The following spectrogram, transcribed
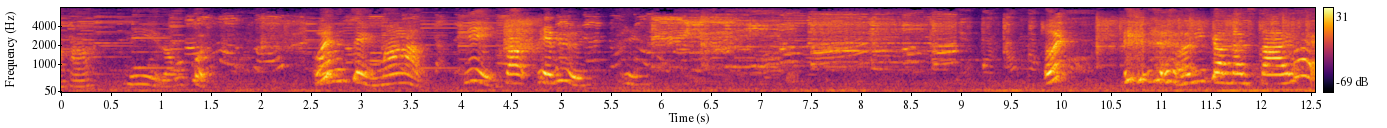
นะคะ นี่เราก็กดเฮ้ยมันเจ๋งมาก นี่ฟังเพลงพี่หมิวเพลงเอ้ยแล้วมีการดันสไตล์ด้วย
